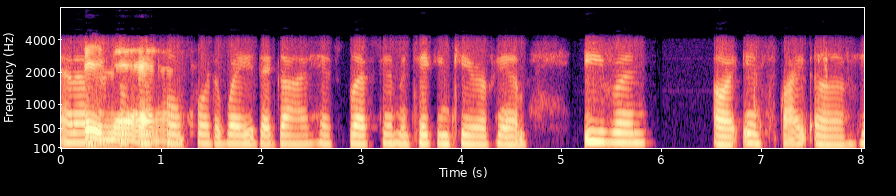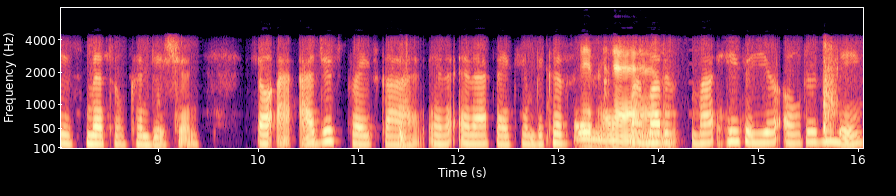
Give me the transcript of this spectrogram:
and I'm just so thankful for the way that God has blessed him and taken care of him, even uh, in spite of his mental condition. So I, I just praise God and and I thank Him because Amen. my mother my he's a year older than me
